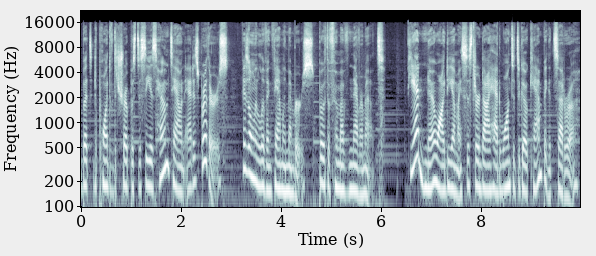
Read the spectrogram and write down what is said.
but the point of the trip was to see his hometown and his brothers, his only living family members, both of whom I've never met. He had no idea my sister and I had wanted to go camping, etc.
